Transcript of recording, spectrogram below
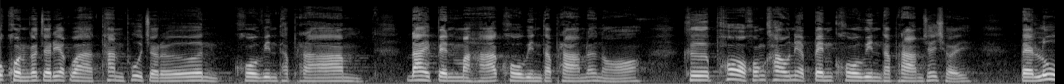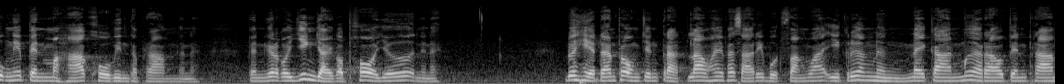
ทุกคนก็จะเรียกว่าท่านผู้เจริญ โควินทพรามได้เป็นมหาโควินทพรามแล้วหนอ คือพ่อของเขาเนี่ยเป็นโควินทพรามเฉยๆแต่ลูกนี่เป็นมหาโควินทพรามนั่นนะเป็นก็ยิ่งใหญ่กว่าพ่อเยอะเนี่ยนะด้วยเหตุนั้นพระองค์จึงตรัสเล่าให้ภาษาริบุตรฟังว่าอีกเรื่องหนึ่งในการเมื่อเราเป็นพราม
